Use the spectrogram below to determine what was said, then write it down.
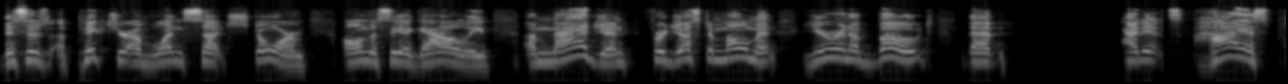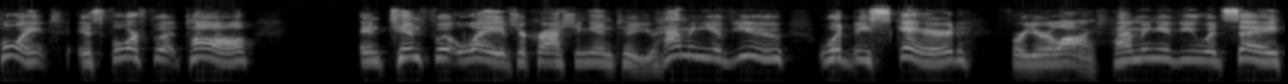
this is a picture of one such storm on the Sea of Galilee. Imagine for just a moment you're in a boat that at its highest point is four foot tall and 10 foot waves are crashing into you. How many of you would be scared for your life? How many of you would say,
